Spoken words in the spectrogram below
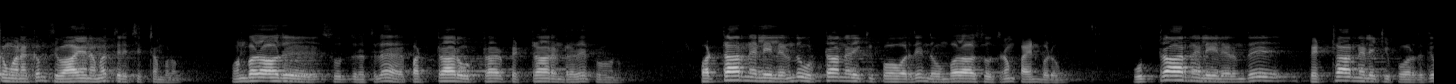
அனைவருக்கும் வணக்கம். சிவாய நம திருச்சிற்றம்பலம். ஒன்பதாவது சூத்திரத்தில் பற்றார் உற்றார் பெற்றார் என்றதே தோணும். பற்றார் நிலையிலிருந்து உற்றார் நிலைக்கு போவது இந்த ஒன்பதாவது சூத்திரம் பயன்படும். உற்றார் நிலையிலிருந்து பெற்றார் நிலைக்கு போகிறதுக்கு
